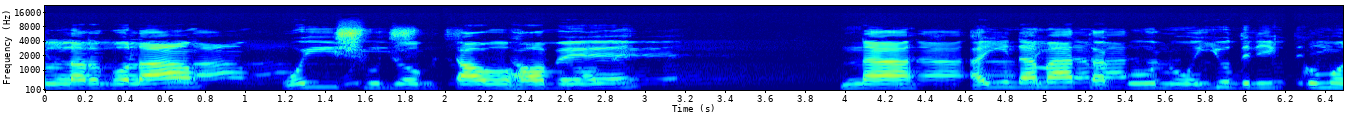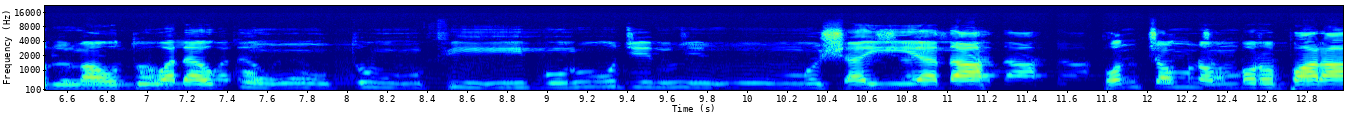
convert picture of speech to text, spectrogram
আল্লাহর গোলাম, ওই সুযোগটাও হবে। পঞ্চম নম্বর পারা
